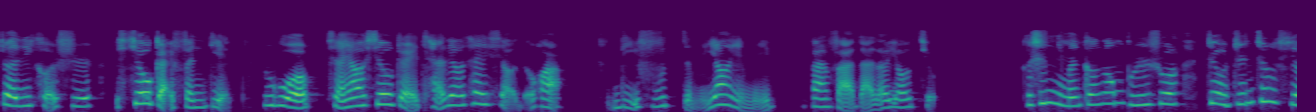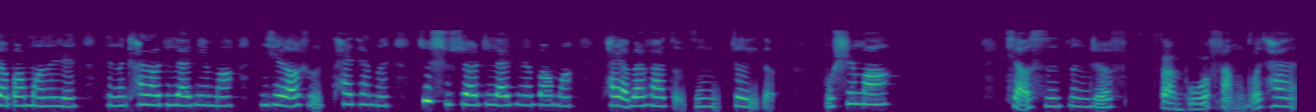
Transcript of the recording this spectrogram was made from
这里可是修改分店。如果想要修改材料太小的话，礼服怎么样也没办法达到要求。”可是你们刚刚不是说只有真正需要帮忙的人才能看到这家店吗？那些老鼠太太们就是需要这家店的帮忙，才有办法走进这里的，不是吗？小斯瞪着反驳反驳他，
